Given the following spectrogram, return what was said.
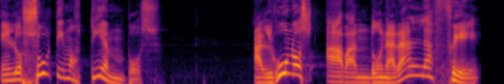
en los últimos tiempos algunos abandonarán la fe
